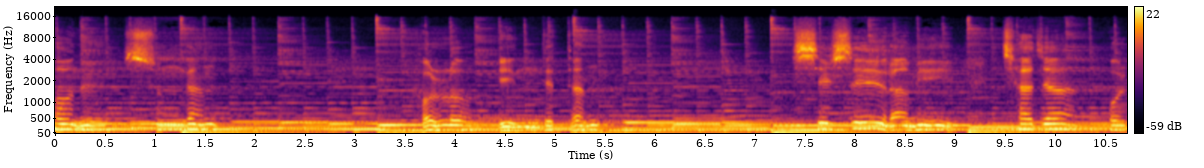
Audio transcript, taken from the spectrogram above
어느 순간 홀로인 듯한 쓸쓸함이 찾아올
